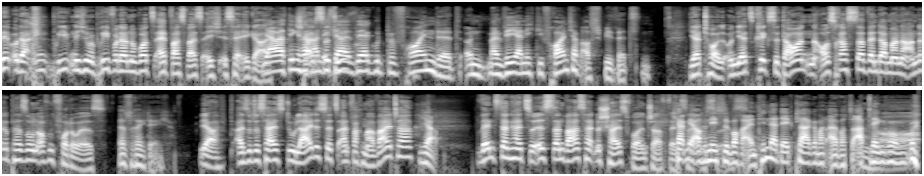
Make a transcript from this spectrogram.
Nee, oder ein Brief, nicht nur Brief oder eine WhatsApp, was weiß ich, ist ja egal. Ja, aber das Ding ist, halt, man ist ja sehr gut befreundet und man will ja nicht die Freundschaft aufs Spiel setzen. ja, toll. Und jetzt kriegst du dauernd einen Ausraster, wenn da mal eine andere Person auf dem Foto ist. Das ist richtig. Ja, also das heißt, du leidest jetzt einfach mal weiter. Ja. Wenn es dann halt so ist, dann war es halt eine Scheißfreundschaft. Ich habe mir auch nächste Woche ein Tinder-Date klar gemacht, einfach zur Ablenkung. Oh, das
